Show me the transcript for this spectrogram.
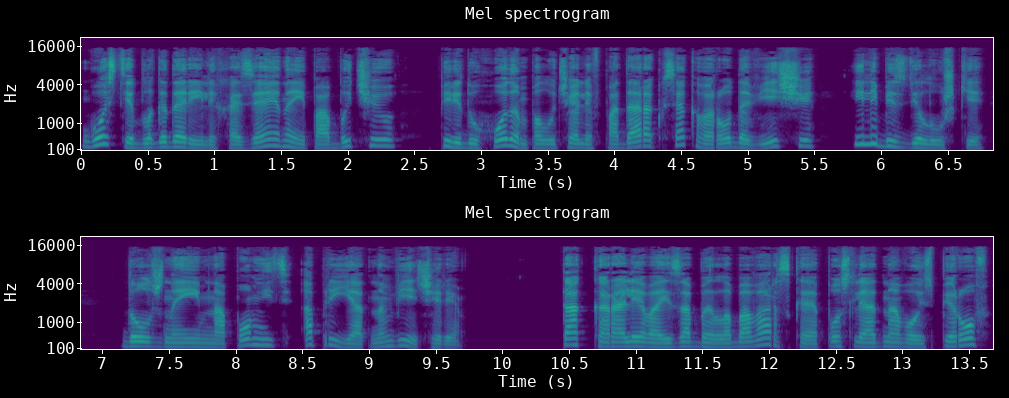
Гости благодарили хозяина и по обычаю перед уходом получали в подарок всякого рода вещи или безделушки, должное им напомнить о приятном вечере. Так королева Изабелла Баварская после одного из перов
